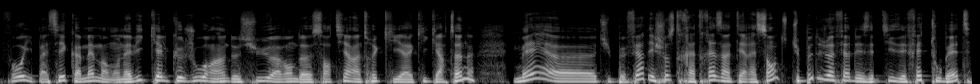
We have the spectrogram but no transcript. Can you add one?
faut y passer quand même, à mon avis, quelques jours hein, dessus avant de sortir un truc qui, euh, qui cartonne. Mais euh, tu peux faire des choses très très intéressantes. Tu peux déjà faire des petits effets tout bêtes.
